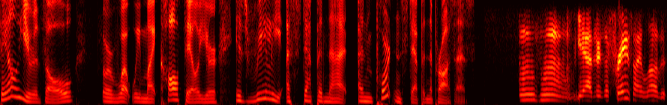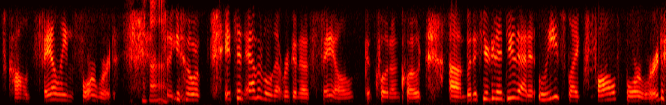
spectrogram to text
failure, though, or what we might call failure, is really a step in that, an important step in the process. Mhm. Yeah, there's a phrase I love. It's called failing forward. Uh-huh. So you know, it's inevitable that we're going to fail, quote unquote. Um, but if you're going to do that, at least like fall forward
